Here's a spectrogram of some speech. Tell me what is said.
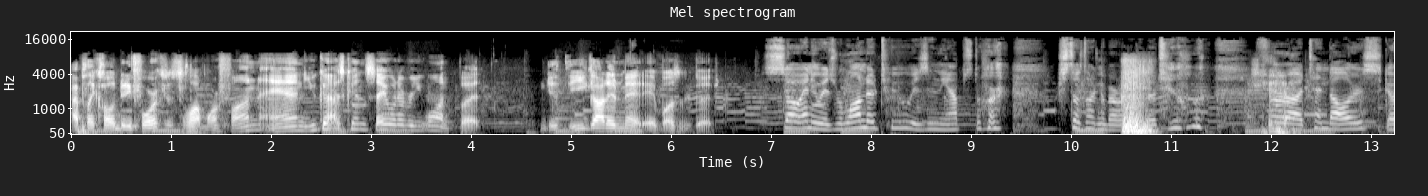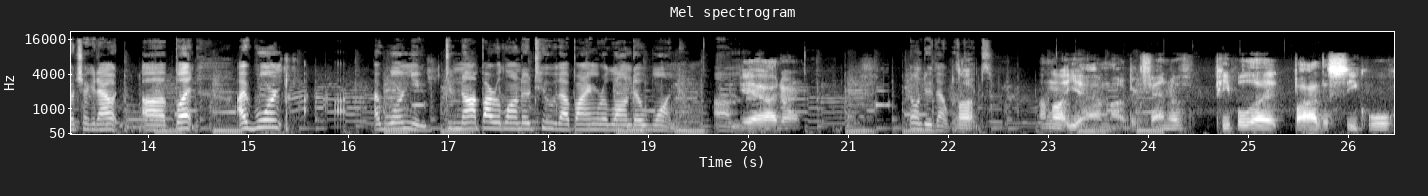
I play Call of Duty 4 because it's a lot more fun, and you guys can say whatever you want, but you, you gotta admit it wasn't good. So, anyways, Rolando 2 is in the App Store. We're still talking about Rolando 2 for uh, ten dollars. Go check it out. Uh, but I warn, I warn you, do not buy Rolando 2 without buying Rolando 1. Um, Yeah, I don't. don't do that with Not- games. I'm not. Yeah, I'm not a big fan of people that buy the sequel.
